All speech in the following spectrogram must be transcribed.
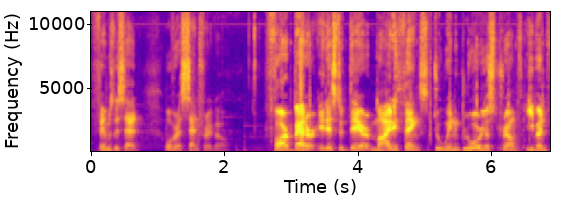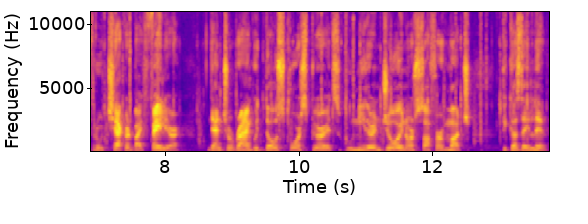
famously said over a century ago. Far better it is to dare mighty things, to win glorious triumph, even through checkered by failure, than to rank with those poor spirits who neither enjoy nor suffer much, because they live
